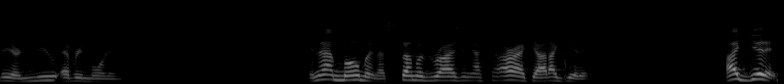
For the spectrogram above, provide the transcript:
They are new every morning. In that moment, the sun was rising. I said, All right, God, I get it. I get it.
